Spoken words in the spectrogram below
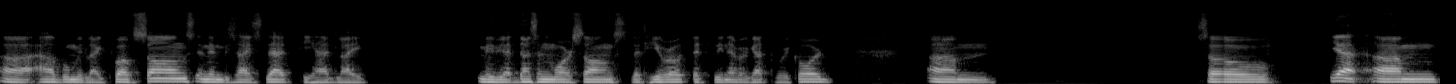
uh, album with like 12 songs. And then besides that, he had like maybe a dozen more songs that he wrote that we never got to record. Um, so yeah, um,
